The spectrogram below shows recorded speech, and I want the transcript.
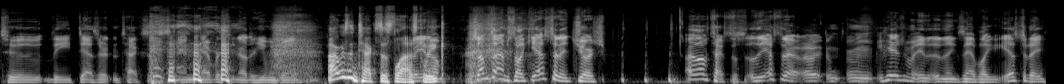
to the desert in Texas and never see another human being. I was in Texas last But, you know, week. sometimes, like yesterday, George, I love Texas. Yesterday, uh, uh, here's an example. Like yesterday,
